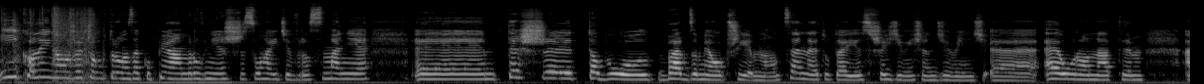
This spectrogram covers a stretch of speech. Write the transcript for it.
I kolejną rzeczą, którą zakupiłam również, słuchajcie, w Rossmanie, em, też e, to było, bardzo miało przyjemną cenę. Tutaj jest 6,99 e, euro na tym, e,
